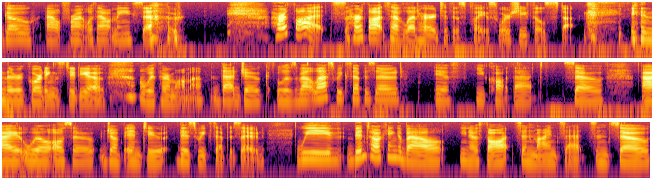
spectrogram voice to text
go out front without me. So her thoughts, her thoughts have led her to this place where she feels stuck in the recording studio with her mama. That joke was about last week's episode, if you caught that. So I will also jump into this week's episode. We've been talking about, you know, thoughts and mindsets. And so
